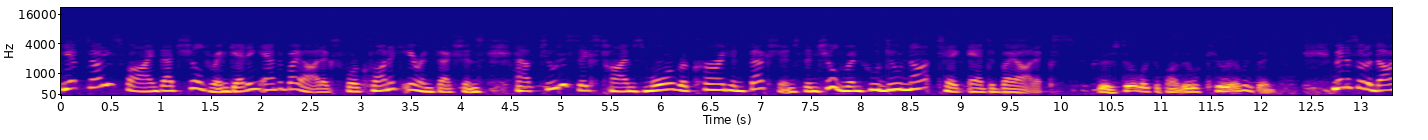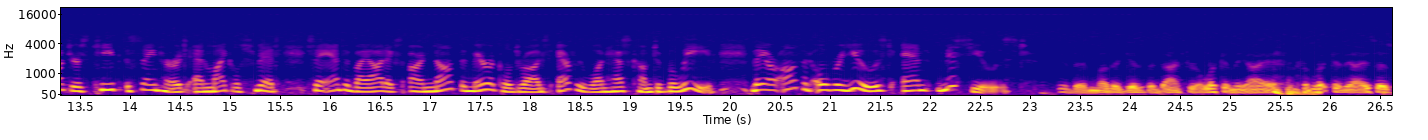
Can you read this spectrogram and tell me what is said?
Yet studies find that children getting antibiotics for chronic ear infections have two to six times more recurrent infections than children who do not take antibiotics. They still look upon it'll cure everything. Minnesota doctors Keith Sehnert and Michael Schmidt say antibiotics are not the miracle drugs everyone has come to believe. They are often overused and misused. The mother gives the doctor a look in the eye, and the look in the eye says,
